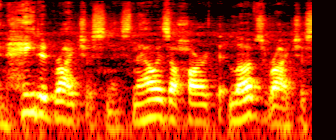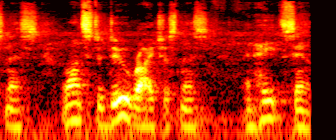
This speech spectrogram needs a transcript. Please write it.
and hated righteousness now is a heart that loves righteousness, wants to do righteousness, and hates sin.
